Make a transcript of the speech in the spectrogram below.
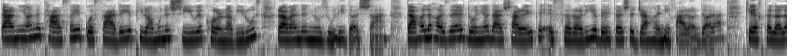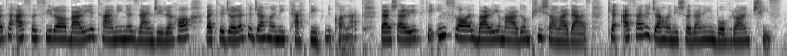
در میان ترس های گسترده پیرامون شیوع کرونا ویروس روند نزولی داشتند. در حال حاضر دنیا در شرایط اضطراری بهداشت جهانی قرار دارد که اختلالات اساسی را برای تأمین زنجیره ها و تجارت جهانی تهدید می کند. در شرایطی که این سوال برای مردم پیش آمده است که اثر جهانی شدن این بحران چیست؟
